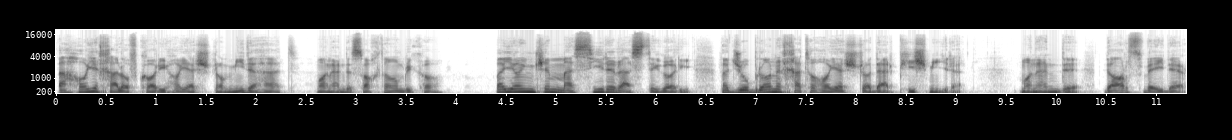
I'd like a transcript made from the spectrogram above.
بهای خلافکاری هایش را می دهد مانند ساخت آمریکا و یا اینکه مسیر رستگاری و جبران خطاهایش را در پیش می گیرد مانند دارس ویدر.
